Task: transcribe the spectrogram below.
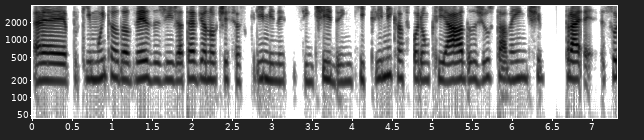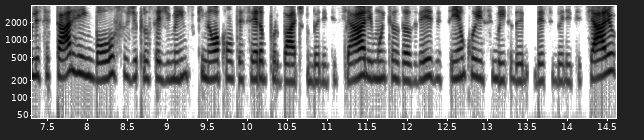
é, porque muitas das vezes a gente até viu notícias crime nesse sentido, em que clínicas foram criadas justamente para eh, solicitar reembolsos de procedimentos que não aconteceram por parte do beneficiário, e muitas das vezes sem o conhecimento de, desse beneficiário,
